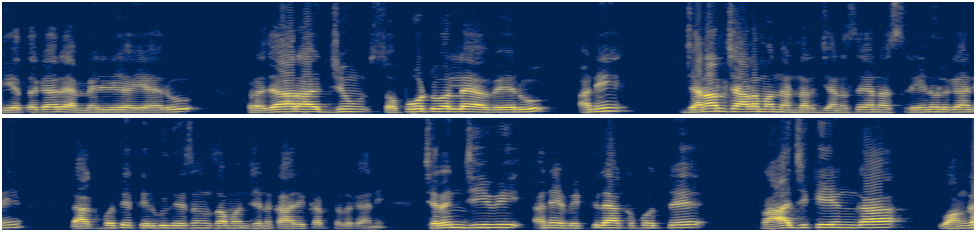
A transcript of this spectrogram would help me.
గీత గారు ఎమ్మెల్యే అయ్యారు. ప్రజారాజ్యం సపోర్ట్ వల్లే అవ్వారు అని జనాలు చాలామంది అంటున్నారు. జనసేన శ్రేణులు కానీ లేకపోతే తెలుగుదేశం సంబంధించిన కార్యకర్తలు కానీ చిరంజీవి అనే వ్యక్తి లేకపోతే రాజకీయంగా వంగ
